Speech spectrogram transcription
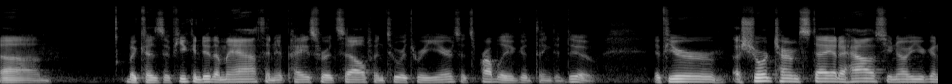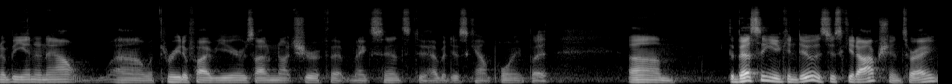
Um, because if you can do the math and it pays for itself in two or three years, it's probably a good thing to do. If you're a short term stay at a house, you know you're going to be in and out uh, with three to five years. I'm not sure if that makes sense to have a discount point, but um, the best thing you can do is just get options, right?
